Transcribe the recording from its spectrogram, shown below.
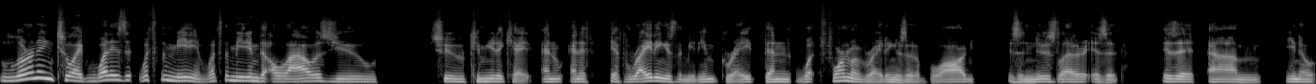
learning to like what is it what's the medium? What's the medium that allows you to communicate? And and if if writing is the medium, great. Then what form of writing? Is it a blog? Is it a newsletter? Is it is it um you know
